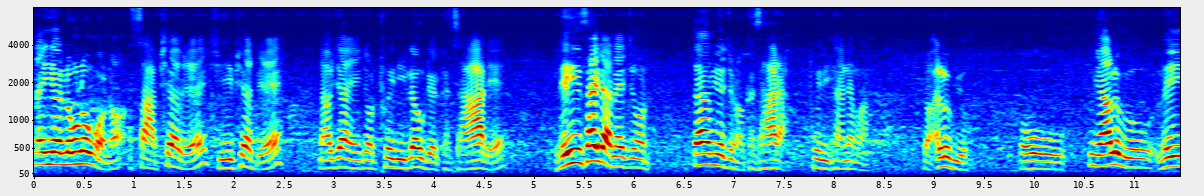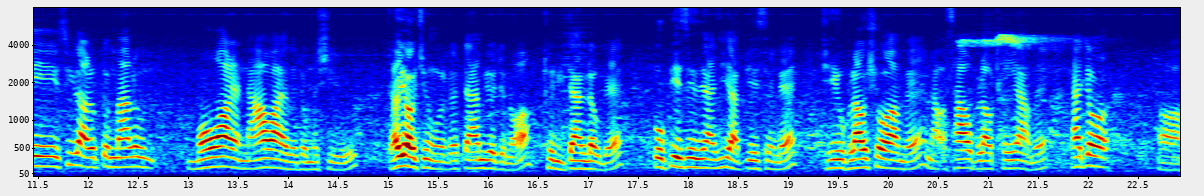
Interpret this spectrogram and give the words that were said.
နှစ်ရက်လုံးလုံးပေါ့နော်အစာဖြတ်တယ်ရေဖြတ်တယ်နောက်ကျရင်ကျွန်တော်ထွေနီလုပ်တယ်ကစားတယ်လေရင်စိုက်တာနဲ့ကျွန်တော်တန်းပြီးတော့ကျွန်တော်ကစားတာထွေနီခန်းထဲမှာကျွန်တော်အဲ့လိုမျိုးဟိုသူများလိုမျိုးလေရင်စီးလာလို့ပင်မလို့မောရတယ်နားရတယ်ဆိုတော့မရှိဘူးရောက်ရောက်ချင်းကိုလည်းတန်းပြီးတော့ကျွန်တော်ထွေနီတန်းလုပ်တယ် ကိုပြင်ဆင်စရာကြီးကပြင်ဆင်တယ်ရေကိုဘယ်လောက်လျှော့ရမလဲနောက်အစားကိုဘယ်လောက်ထိန်းရမလဲဒါကြောင့်အာ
